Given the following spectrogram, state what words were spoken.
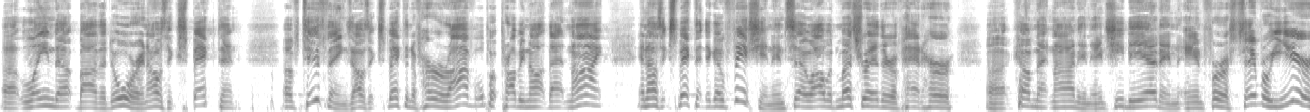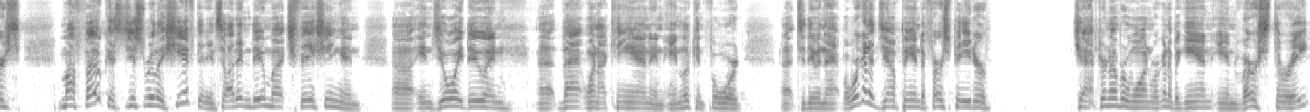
uh, leaned up by the door and i was expectant of two things. I was expectant of her arrival but probably not that night and i was expectant to go fishing. And so i would much rather have had her uh, come that night and, and she did. And, and for several years my focus just really shifted. And so i didn't do much fishing and uh, enjoy doing uh, that when i can and, and looking forward uh, to doing that. But we're going to jump into first peter chapter number one. We're going to begin in verse three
